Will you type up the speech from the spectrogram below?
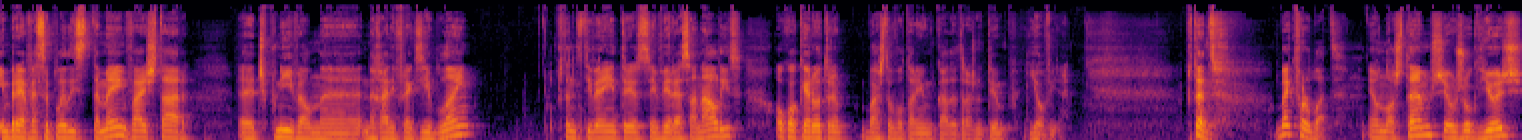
Em breve essa playlist também vai estar uh, disponível na, na Rádio Freguesia Belém. Portanto, se tiverem interesse em ver essa análise ou qualquer outra, basta voltarem um bocado atrás no tempo e ouvirem. Portanto, Back 4 Blood é onde nós estamos, é o jogo de hoje.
